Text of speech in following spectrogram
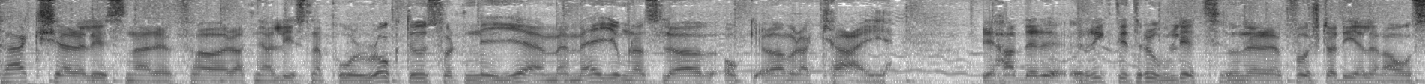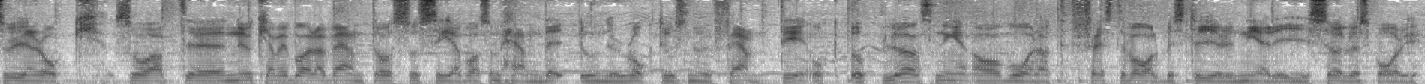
Tack kära lyssnare för att ni har lyssnat på Rockdudes 49 med mig Jonas Löv och Ömra Kai. Vi hade det riktigt roligt under den första delen av Sweden Rock. Så att eh, nu kan vi bara vänta oss och se vad som händer under Rockdudes nummer 50 och upplösningen av vårt festivalbestyr nere i Sölvesborg.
